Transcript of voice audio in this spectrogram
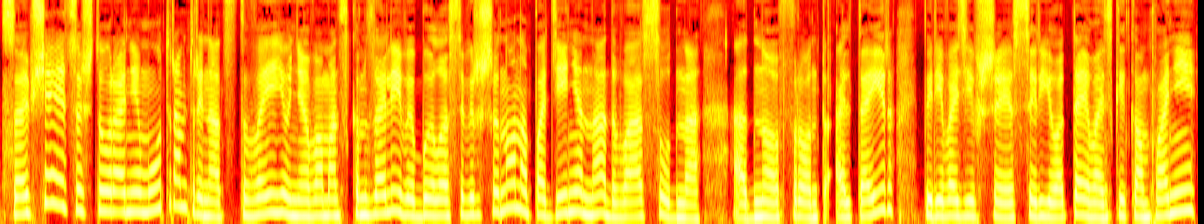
Сообщается, что ранним утром 13 июня в Оманском заливе было совершено нападение на два судна. Одно «Фронт Альтаир», перевозившее сырье тайваньской компании,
